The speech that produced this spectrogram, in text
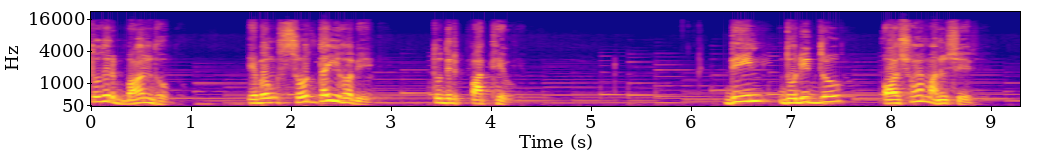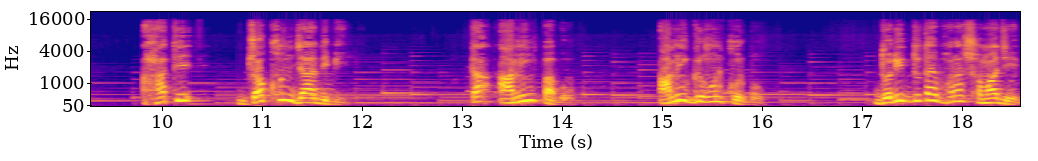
তোদের বান্ধব এবং শ্রদ্ধাই হবে তোদের পাথেয়। দিন দরিদ্র, অসহায় মানুষের হাতে যখন যা দিবি, তা আমিই পাব আমি গ্রহণ করব। দরিদ্রতায় ভরা সমাজের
